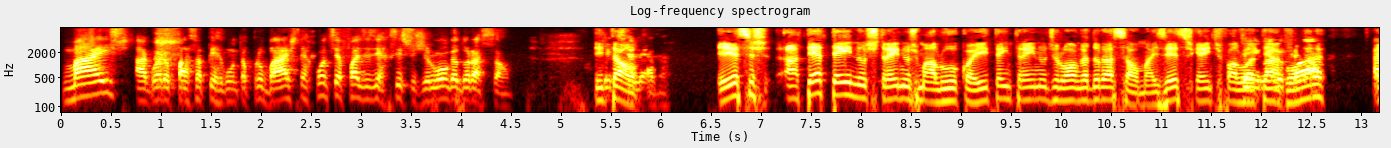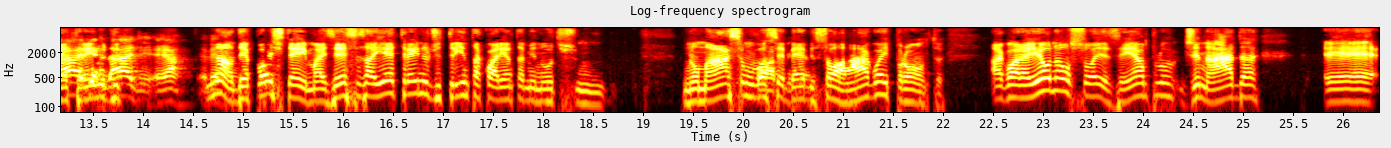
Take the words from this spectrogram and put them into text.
Mas, agora eu passo a pergunta para o Baster: quando você faz exercícios de longa duração? Então, que que esses até tem nos treinos malucos aí, tem treino de longa duração, mas esses que a gente falou Sim, até agora. É ah, é treino é verdade. De... É, é verdade. Não, depois tem, mas esses aí é treino de 30, 40 minutos. No máximo, Top, você bebe né? só água e pronto. Agora, eu não sou exemplo de nada. É,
